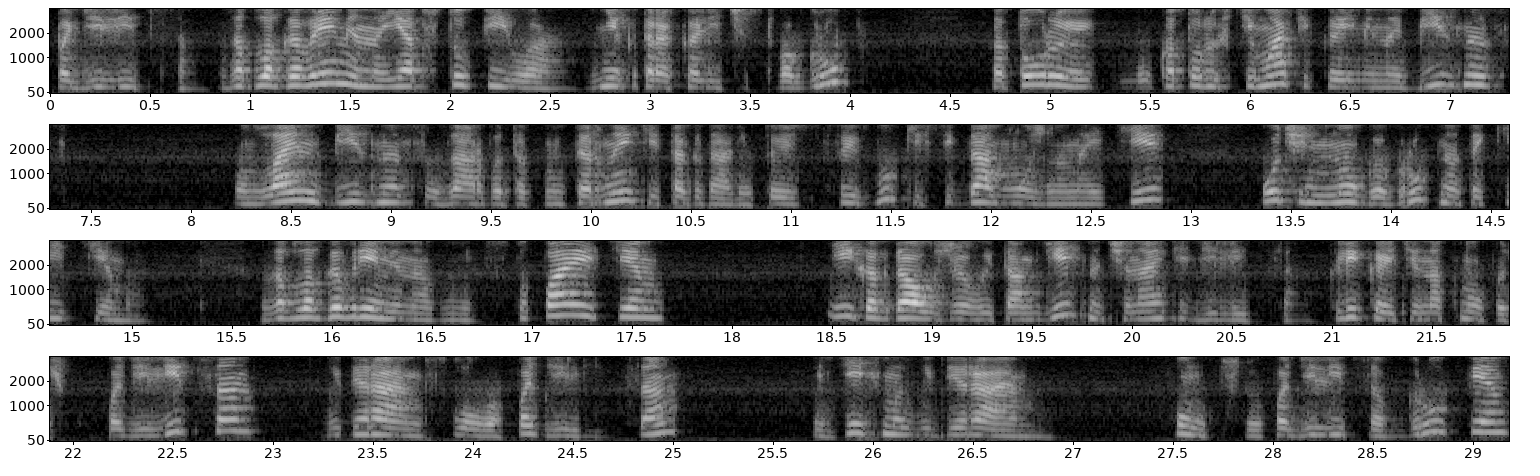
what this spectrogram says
поделиться. Заблаговременно я вступила в некоторое количество групп, которые, у которых тематика именно бизнес, онлайн-бизнес, заработок в интернете и так далее. То есть в Фейсбуке всегда можно найти очень много групп на такие темы. Заблаговременно в них вступаете, и когда уже вы там есть, начинаете делиться. Кликаете на кнопочку «Поделиться», выбираем слово «Поделиться». Здесь мы выбираем функцию «Поделиться в группе»,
